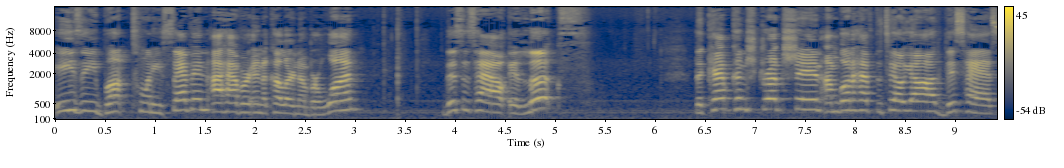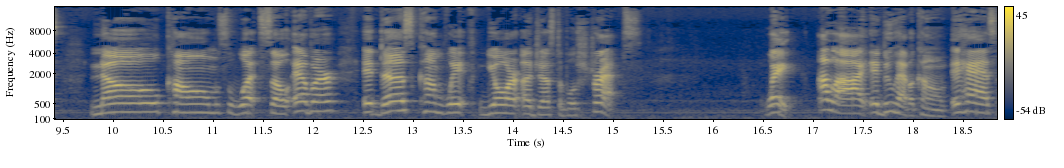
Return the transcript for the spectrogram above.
Easy Bump 27. I have her in a color number one. This is how it looks. The cap construction, I'm going to have to tell y'all, this has no combs whatsoever. It does come with your adjustable straps. Wait, I lied. It do have a comb. It has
